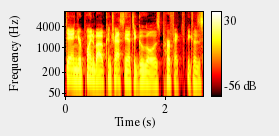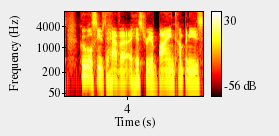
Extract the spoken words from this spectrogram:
Dan, your point about contrasting that to Google is perfect because Google seems to have a, a, history of buying companies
